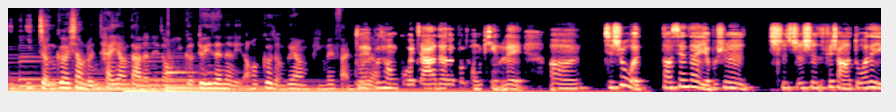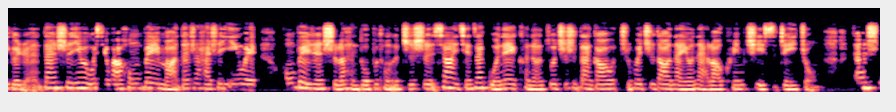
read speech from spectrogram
一一整个像轮胎一样大的那种一个堆在那里，然后各种各样品类繁多。对，不同国家的不同品类。嗯，其实我到现在也不是吃知识非常多的一个人，但是因为我喜欢烘焙嘛，但是还是因为烘焙认识了很多不同的知识。像以前在国内可能做芝士蛋糕只会知道奶油奶酪 cream cheese 这一种，但是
